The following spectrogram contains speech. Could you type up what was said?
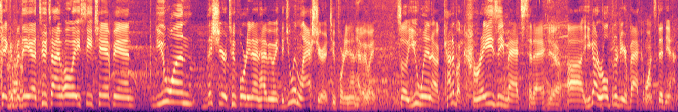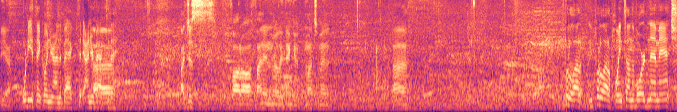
Jacob Padilla, two-time OAC champion. You won this year at 249 heavyweight. Did you win last year at 249 Yeah. heavyweight? So you win a kind of a crazy match today. Yeah. Uh, you got rolled through to your back once, didn't you? Yeah. What do you think when you're on the back on your back Uh, today? I just fought off. I didn't really think much of it. Uh, Put a lot. Of, you put a lot of points on the board in that match.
